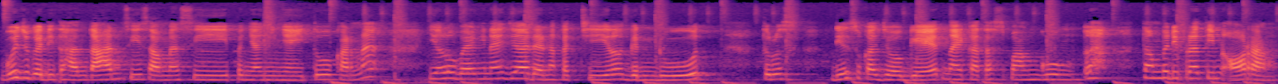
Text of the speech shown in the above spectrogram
gue juga ditahan-tahan sih sama si penyanyinya itu karena ya lo bayangin aja ada anak kecil gendut terus dia suka joget naik ke atas panggung. Lah tambah diperhatiin orang.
